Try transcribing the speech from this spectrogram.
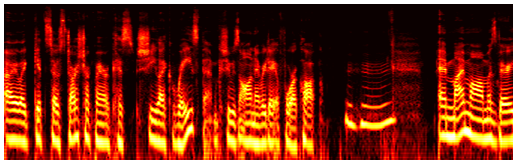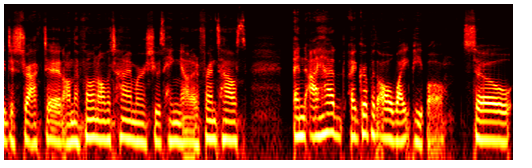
I like get so starstruck by her because she like raised them because she was on every day at four o'clock. Mm-hmm. And my mom was very distracted on the phone all the time, or she was hanging out at a friend's house. And I had, I grew up with all white people. So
